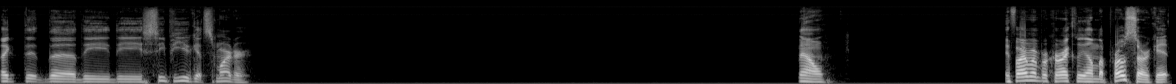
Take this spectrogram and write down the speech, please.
Like the the the the CPU gets smarter. Now, if I remember correctly, on the pro circuit,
